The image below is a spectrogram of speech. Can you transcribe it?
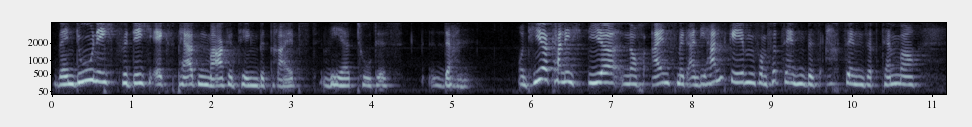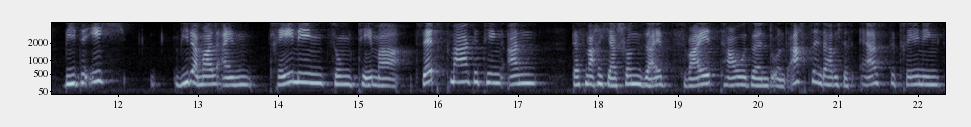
Wenn du nicht für dich Expertenmarketing betreibst, wer tut es dann? Und hier kann ich dir noch eins mit an die Hand geben. Vom 14. bis 18. September biete ich wieder mal ein Training zum Thema Selbstmarketing an. Das mache ich ja schon seit 2018. Da habe ich das erste Training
